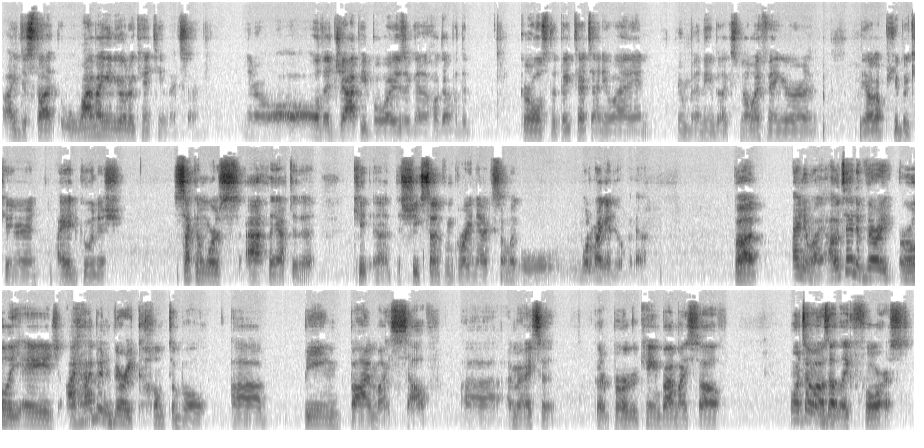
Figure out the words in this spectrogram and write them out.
I just thought, why am I going to go to a canteen mixer? You know, all, all the jappy boys are going to hook up with the girls, the big tits anyway, and you're going to be like, smell my finger, and they all got pubic hair, and I had Goonish, second worst athlete after the kid, uh, the Sheik's son from Great Neck. So I'm like, what am I going to do over there? But anyway, I would say at a very early age, I had been very comfortable uh, being by myself. Uh, I mean, I used to go to Burger King by myself. One time I was at Lake Forest,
